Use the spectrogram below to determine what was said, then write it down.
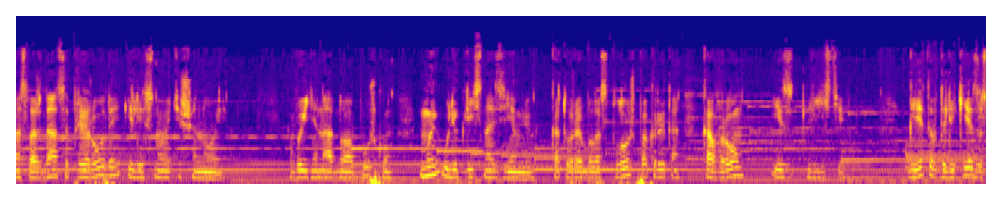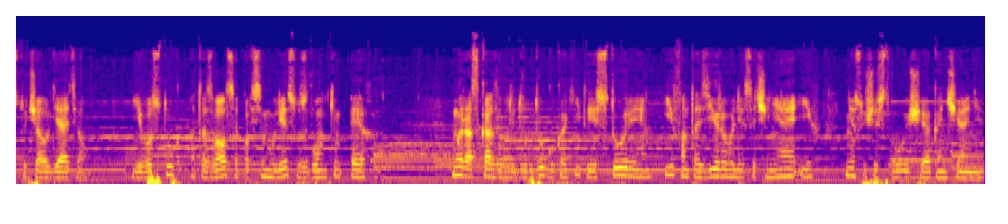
наслаждаться природой и лесной тишиной. Выйдя на одну опушку, мы улеглись на землю, которая была сплошь покрыта ковром из листьев. Где-то вдалеке застучал дятел. Его стук отозвался по всему лесу звонким эхом. Мы рассказывали друг другу какие-то истории и фантазировали, сочиняя их несуществующие окончания.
